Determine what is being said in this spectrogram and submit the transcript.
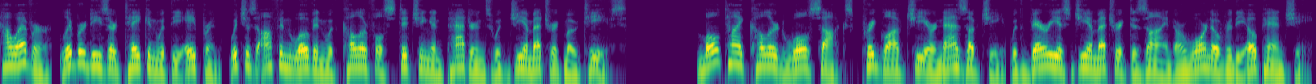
However, liberties are taken with the apron, which is often woven with colorful stitching and patterns with geometric motifs. Multi-colored wool socks or with various geometric design are worn over the opanci.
